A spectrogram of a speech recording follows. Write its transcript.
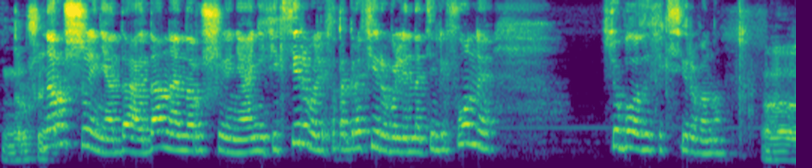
Нарушения. нарушения, да, данное нарушение. Они фиксировали, фотографировали на телефоны. Все было зафиксировано. Э,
